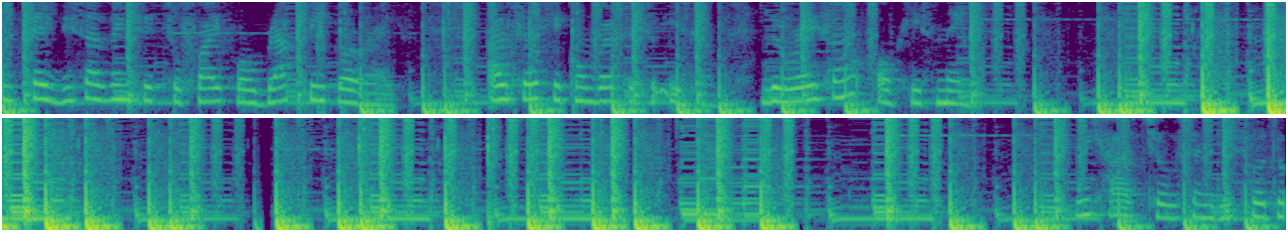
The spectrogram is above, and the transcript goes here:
he takes this advantage to fight for black people rights. Also, he converted to Islam, the reason of his name. Chosen this photo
